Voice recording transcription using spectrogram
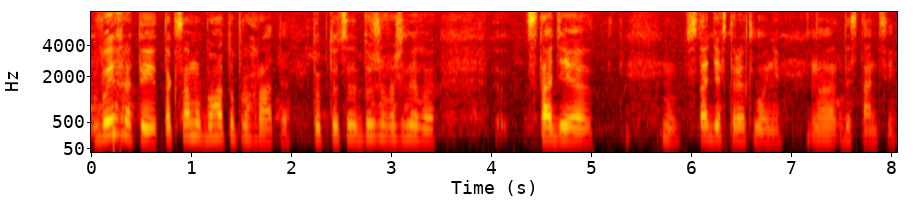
виграти, так само багато програти. Тобто це дуже важлива е, стадія, ну, стадія в триатлоні на дистанції.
